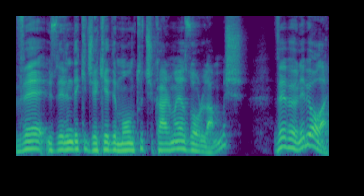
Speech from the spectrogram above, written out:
ve üzerindeki ceketi montu çıkarmaya zorlanmış ve böyle bir olay.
